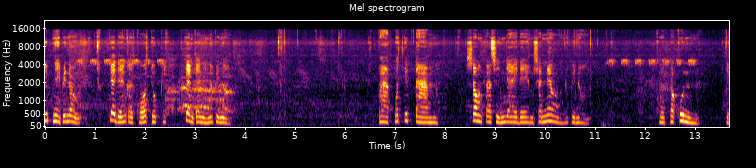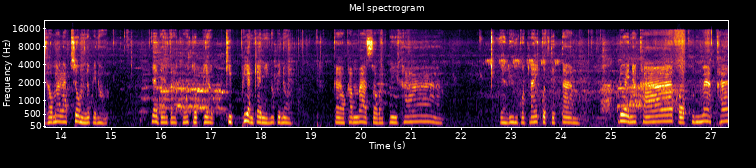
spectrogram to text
ลิปนี้พี่น้องยายแดงก็ขอจบเพียงแค่นี้นะพี่น้องฝากกดติดตามช่องตาสินยายแดงชาแนลนะพี่น้องขอบพระคุณที่เขามารับชมนะพี่น้องยายแดงก็ขอจบเพียงคลิปเพียงแค่นี้นะพี่น้องกล่าวคำว่าสวัสดีค่ะ อย่าลืมกดไลค์กดติดตามด้วยนะคะ ขอบคุณมากค่ะ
